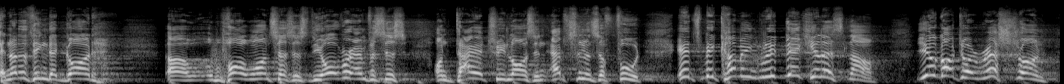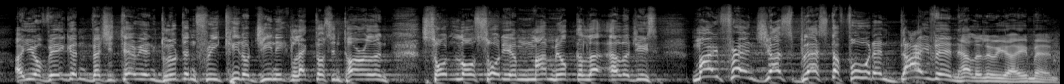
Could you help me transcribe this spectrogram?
Another thing that God uh, Paul wants us is the overemphasis on dietary laws and abstinence of food. It's becoming ridiculous now. You go to a restaurant, are you a vegan, vegetarian, gluten free, ketogenic, lactose intolerant, so low sodium milk allergies? My friend, just bless the food and dive in. Hallelujah. Amen.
